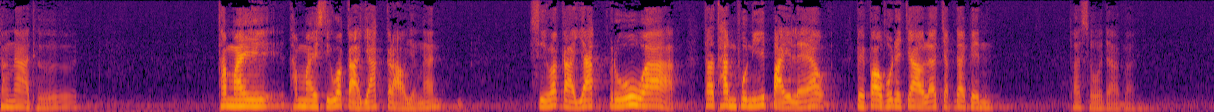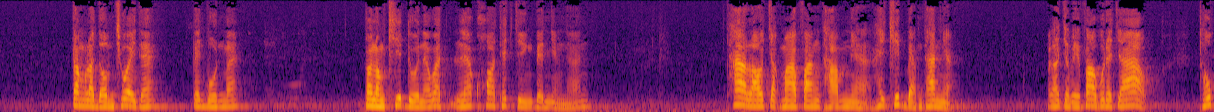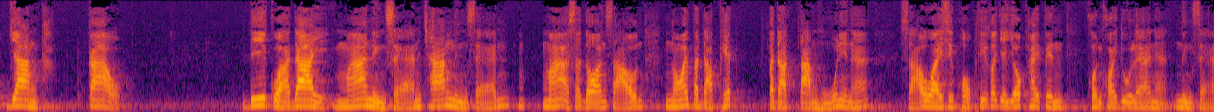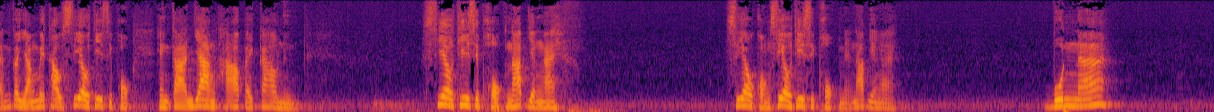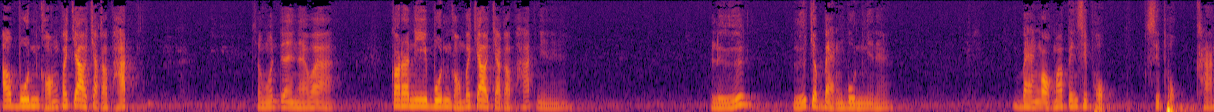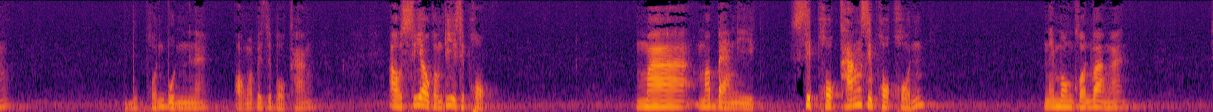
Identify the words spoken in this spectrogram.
ข้างหน้าเถิดทำไมทำไมศิวกายักษ์กล่าวอย่างนั้นศิวกายักษ์รู้ว่า ถ้าท่านผู้นี้ไปแล้ว ไปเฝ้าพระเจ้าแล้วจะได้เป็นพระโสดาบัน ต้องระดมช่วยนะ เป็นบุญไหมก็ลองคิดดูนะว่า แล้วข้อเท็จจริงเป็นอย่างนั้น ถ้าเราจะมาฟังธรรมเนี่ย ให้คิดแบบท่านเนี่ย เราจะไปเฝ้าพระเจ้า ทุกย่างก้าวดีกว่าได้ม้าหนึ่งแสนช้างหนึ่งแสนม้าอสดรสาวน้อยประดับเพชรประดับต่างหูนี่นะ สาววัยสิบหกที่เขาจะยกให้เป็นคนคอยดูแลเนี่ยหนึ่งแสนก็ยังไม่เท่าเซี่ยวที่สิบหกแห่งการย่างเท้าไปเก้าหนึ่งเซี่ยวที่สิบหกนับยังไง เซี่ยวของเซี่ยวที่สิบหกเนี่ยนับยังไง บุญนะ เอาบุญของพระเจ้าจักรพรรดิสมมติได้นะว่า กรณีบุญของพระเจ้าจักรพรรดิเนี่ยนะหรือหรือจะแบ่งบุญเนี่ยนะ แบ่งออกมาเป็นสิบหกสิบหกครั้ง บุผลบุญนะ ออกมาเป็นสิบหกครั้ง เอาเซี่ยวของที่สิบหกมามาแบ่งอีกสิบหกครั้งสิบหกขน ในมงคลว่างั้น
